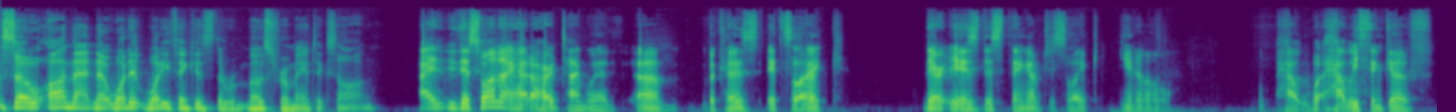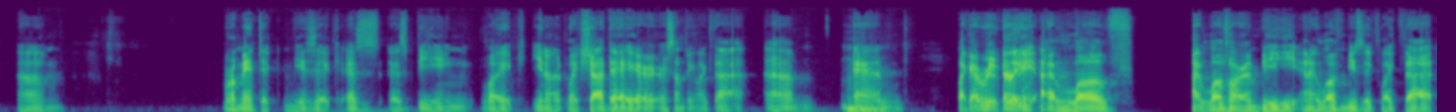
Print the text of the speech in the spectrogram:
so on that note, what it, what do you think is the most romantic song? I this one I had a hard time with um, because it's like there is this thing of just like you know how how we think of um, romantic music as as being like you know like Sade or, or something like that. Um, Mhm. and like I really I love I love R and B and I love music like that.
